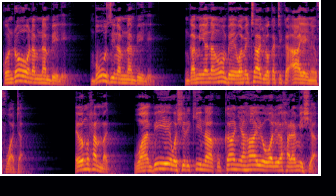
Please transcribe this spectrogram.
Kondoo namna mbili, mbuzi namna mbili. Ngamia na ng'ombe wametajwa katika aya inayofuata. Ewe Muhammad, Waambie washirikina kukanya hayo walioharamisha.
